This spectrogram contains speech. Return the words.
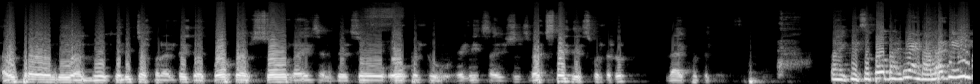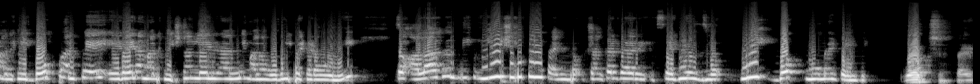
అభిప్రాయం ఉంది వాళ్ళు తెలియ చెప్పాలంటే both are so nice and so open to any suggestions నచ్చితే తీసుకుంటారు లేకపోతే అండి అండ్ అలాగే మనకి డోప్ అంటే ఏదైనా మనకి ఇష్టం లేని దాన్ని మనం వదిలిపెట్టడం అని. సో అలాగే మీకు ఈ షూటింగ్ టైంలో శంకర్ గారి షెడ్యూల్స్లో మీ డోప్ మూమెంట్ ఏంటి? వాచ్ టైం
